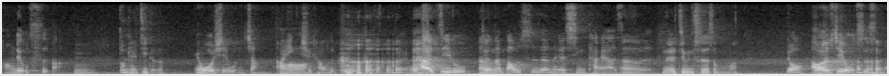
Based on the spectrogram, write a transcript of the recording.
好像六次吧，嗯，那，你还记得？因为我有写文章，欢迎哦去看我的 blog，、对我还有记录，嗯。就那暴食的那个心态啊什么嗯。的，，那个记录你吃了什么吗？有，我有记录我吃什么，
